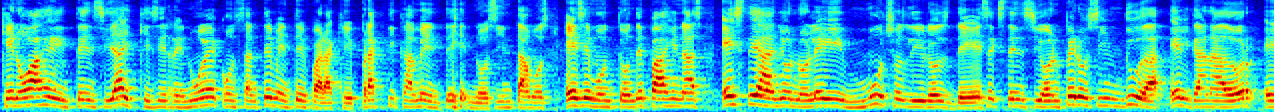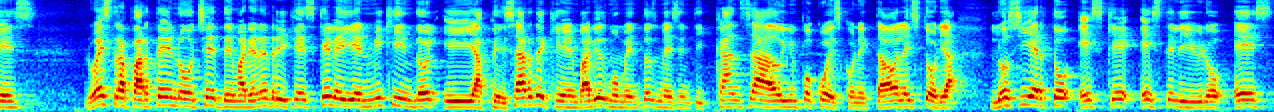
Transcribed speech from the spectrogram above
que no baje de intensidad y que se renueve constantemente para que prácticamente nos sintamos ese montón de páginas. Este año no leí muchos libros de esa extensión, pero sin duda el ganador es nuestra parte de noche de Mariana Enríquez que leí en mi Kindle y a pesar de que en varios momentos me sentí cansado y un poco desconectado de la historia, lo cierto es que este libro es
